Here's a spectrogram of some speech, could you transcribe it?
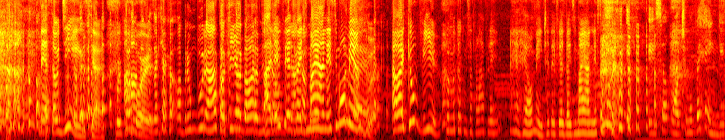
Dessa audiência. Por A favor. defesa quer abrir um buraco aqui agora no A chão, defesa vai acabei. desmaiar nesse momento. A hora que eu vi, o promotor começou a falar, eu falei, é, realmente, a defesa vai desmaiar nesse momento. Isso é um ótimo perrengue.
